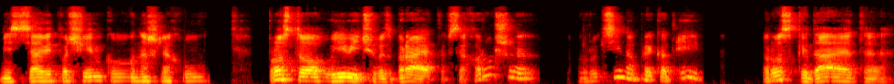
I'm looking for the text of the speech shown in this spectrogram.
місця відпочинку на шляху. Просто уявіть, що ви збираєте все хороше в руці, наприклад, і розкидаєте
